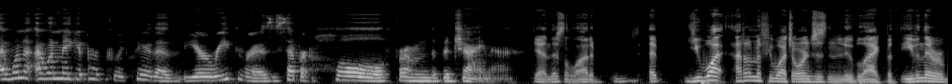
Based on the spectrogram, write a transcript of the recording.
I want to I want to make it perfectly clear that the urethra is a separate hole from the vagina. Yeah, and there's a lot of uh, you watch. I don't know if you watch Orange is the New Black, but even there were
